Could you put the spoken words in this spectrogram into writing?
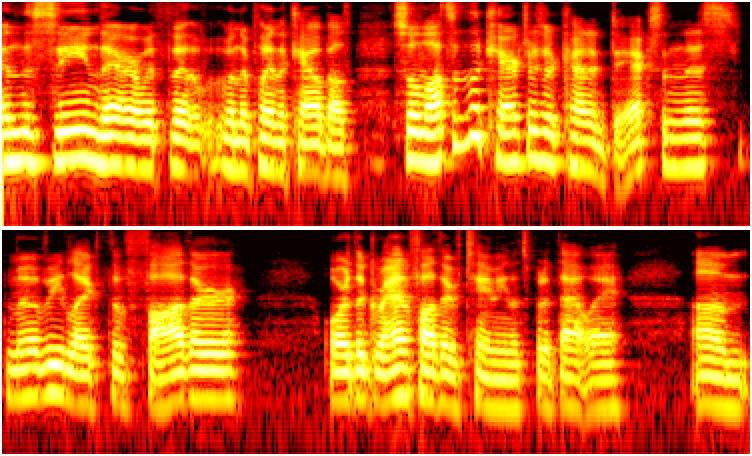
And the scene there with the when they're playing the cowbells. So lots of the characters are kind of dicks in this movie, like the father or the grandfather of Timmy, let's put it that way. Um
